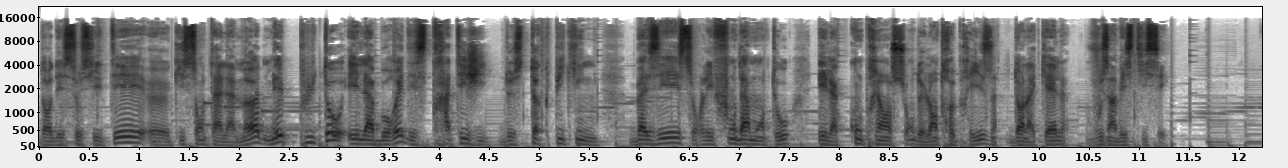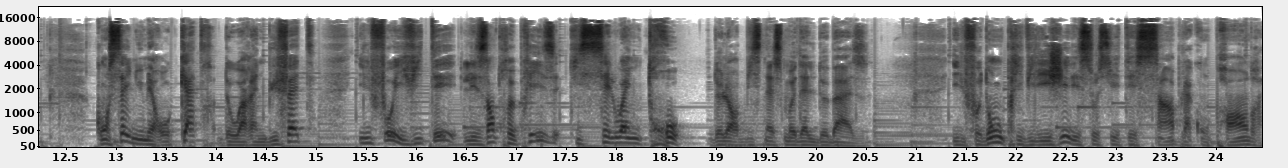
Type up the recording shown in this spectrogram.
dans des sociétés euh, qui sont à la mode, mais plutôt élaborer des stratégies de stock picking basées sur les fondamentaux et la compréhension de l'entreprise dans laquelle vous investissez. Conseil numéro 4 de Warren Buffett, il faut éviter les entreprises qui s'éloignent trop de leur business model de base. Il faut donc privilégier les sociétés simples à comprendre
